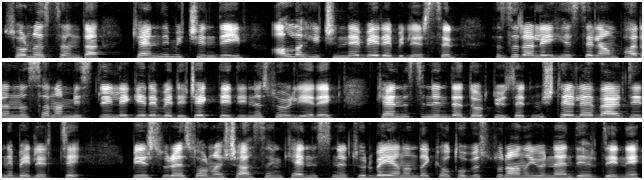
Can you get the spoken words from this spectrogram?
sonrasında kendim için değil Allah için ne verebilirsin? Hızır Aleyhisselam paranın sana misliyle geri verecek dediğini söyleyerek kendisinin de 470 TL verdiğini belirtti. Bir süre sonra şahsın kendisini türbe yanındaki otobüs durağına yönlendirdiğini,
